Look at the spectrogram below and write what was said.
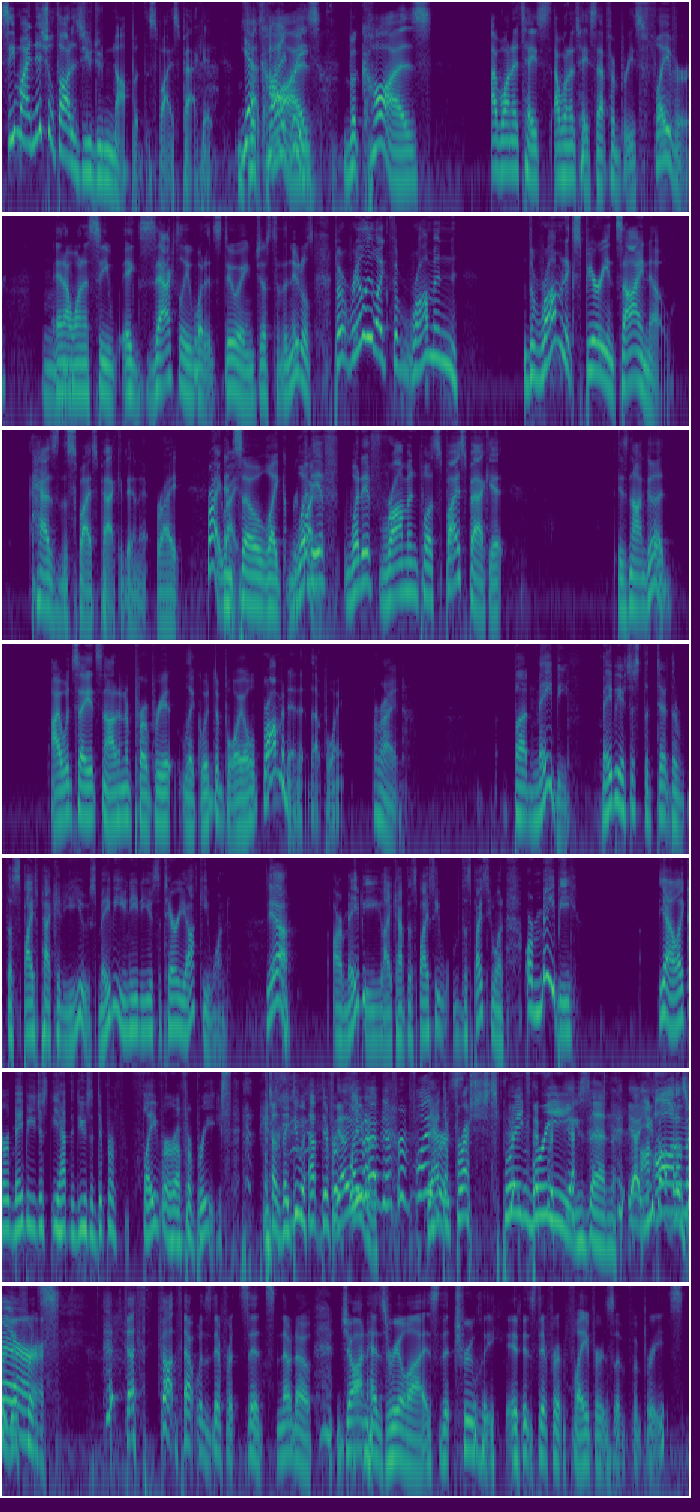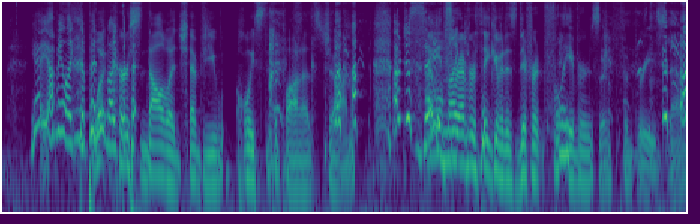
See, my initial thought is you do not put the spice packet. Yes, I agree. because because I want to taste. I want to taste that Febreze flavor, and I Mm-hmm. want to see exactly what it's doing just to the noodles. But really, like the ramen, the ramen experience I know has the spice packet in it, right? Right, And so, like, what if what if ramen plus spice packet is not good? I would say it's not an appropriate liquid to boil ramen in at that point. Right. But maybe, maybe it's just the the the spice packet you use. Maybe you need to use the teriyaki one. Yeah. or maybe like have the spicy the spicy one or maybe yeah like or maybe you just you have to use a different flavor of Febreze because they do have different Yeah, you flavors have different flavors. they have the fresh spring different, yeah. breeze and Yeah, you thought those were different. That thought that was different since. No, no. John has realized that truly it is different flavors of Febreze. yeah yeah I mean like depending What like cursed knowledge have you hoisted upon us, John? I'm just saying. I will like forever think of it as different flavors of Febreze now.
